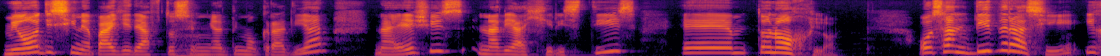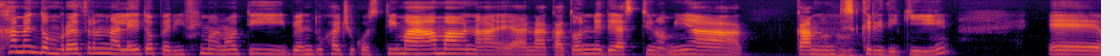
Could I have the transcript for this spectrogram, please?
Με ό,τι συνεπάγεται αυτό σε μια δημοκρατία να έχεις να διαχειριστείς ε, τον όχλο. Ω αντίδραση, είχαμε τον πρόεδρο να λέει το περίφημα ότι η του Χατσουκοστή, μα άμα ανακατώνεται η αστυνομία, κάνουν mm-hmm. της κριτική. Ε,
